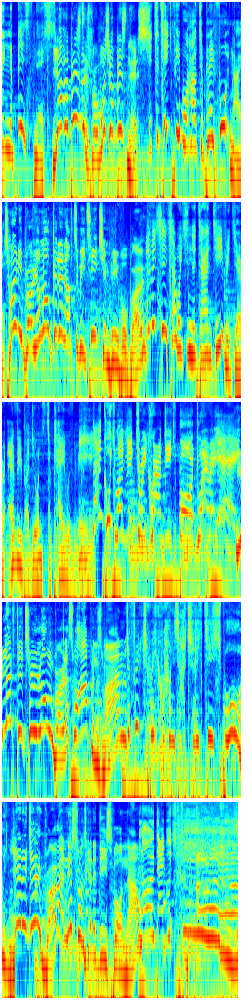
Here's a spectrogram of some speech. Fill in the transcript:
own business. you have a business, bro. What's your business? It's to teach people how to play Fortnite. Tony, bro, you're not good enough to be teaching people, bro. Ever since I was in the Dan D video, everybody wants to play with me. Dangles, my victory crown despawned. Where is it? You left it too long, bro. That's what happens, man. the victory crown is actually despawned. Yeah, they do, bro. And this one's gonna despawn now. No, Dangles, please.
